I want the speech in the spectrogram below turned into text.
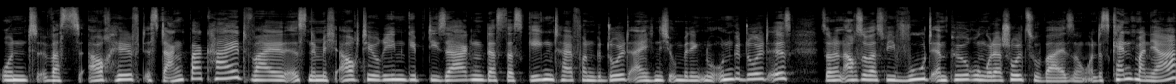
Und was auch hilft, ist Dankbarkeit, weil es nämlich auch Theorien gibt, die sagen, dass das Gegenteil von Geduld eigentlich nicht unbedingt nur Ungeduld ist, sondern auch sowas wie Wut, Empörung oder Schuldzuweisung. Und das kennt man ja,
